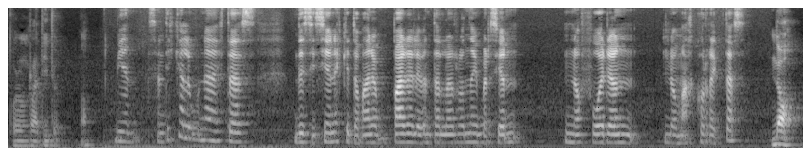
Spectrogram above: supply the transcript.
por un ratito. Bien, ¿sentís que alguna de estas decisiones que tomaron para levantar la ronda de inversión no fueron lo más correctas? No.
